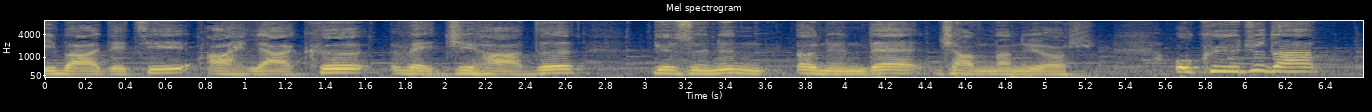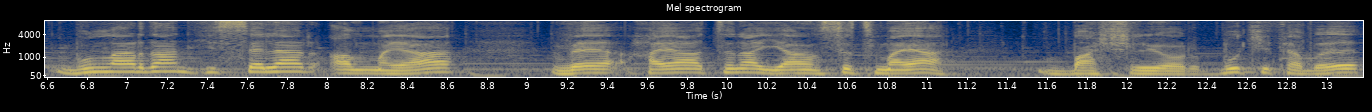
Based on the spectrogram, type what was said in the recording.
ibadeti, ahlakı ve cihadı gözünün önünde canlanıyor. Okuyucu da bunlardan hisseler almaya ve hayatına yansıtmaya başlıyor bu kitabı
